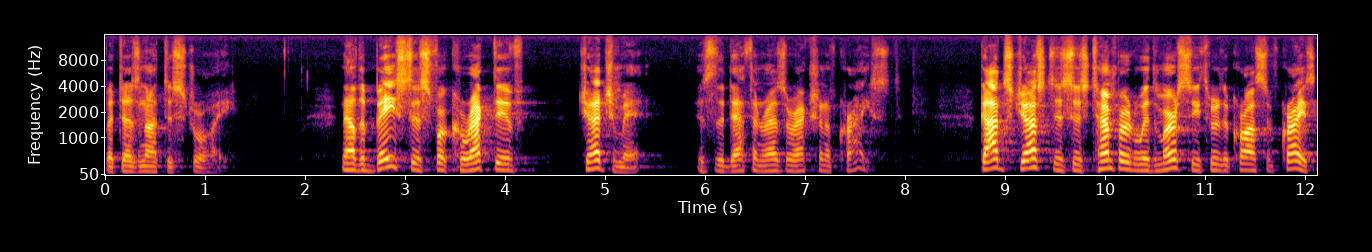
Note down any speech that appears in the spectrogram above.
but does not destroy. Now, the basis for corrective judgment is the death and resurrection of Christ. God's justice is tempered with mercy through the cross of Christ.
